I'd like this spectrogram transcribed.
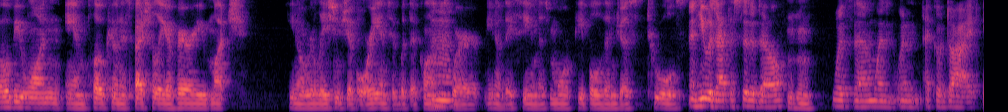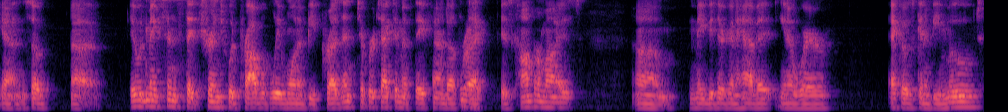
Obi Wan and Plo Koon especially are very much, you know, relationship oriented with the clones, Mhm. where you know they see him as more people than just tools. And he was at the Citadel hmm with them when, when Echo died. Yeah, and so uh, it would make sense that Trench would probably want to be present to protect him if they found out that Right. that is compromised. Um, maybe they're going to have it, you know, where Echo's going to be moved,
